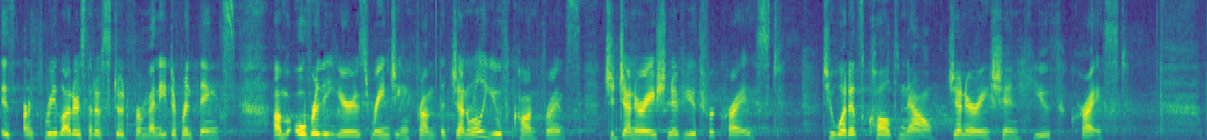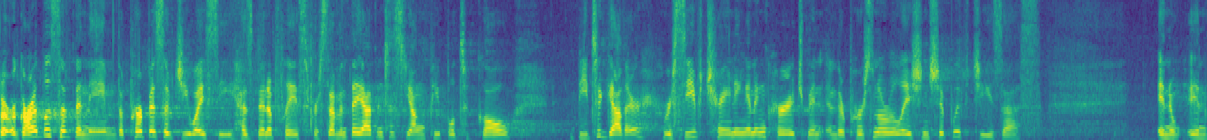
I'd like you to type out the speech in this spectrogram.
is, are three letters that have stood for many different things um, over the years, ranging from the General Youth Conference to Generation of Youth for Christ to what it's called now, Generation Youth Christ. But regardless of the name, the purpose of GYC has been a place for Seventh day Adventist young people to go be together, receive training and encouragement in their personal relationship with Jesus, in, in,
